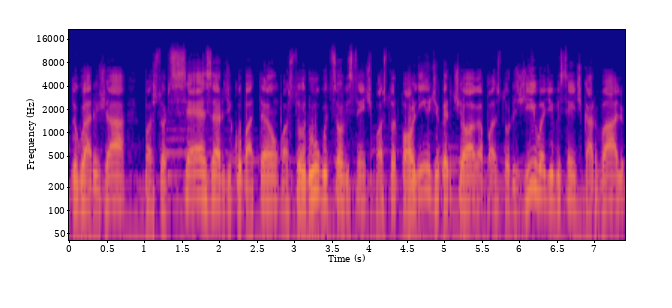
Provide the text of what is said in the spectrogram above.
do Guarujá, pastor César de Cubatão, pastor Hugo de São Vicente, pastor Paulinho de Bertioga, pastor Gilva de Vicente Carvalho,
